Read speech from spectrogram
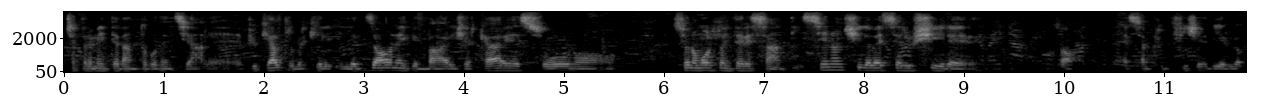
c'è veramente tanto potenziale, più che altro perché le zone che va a ricercare sono, sono molto interessanti. Se non ci dovesse riuscire, non so, è sempre difficile dirlo,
